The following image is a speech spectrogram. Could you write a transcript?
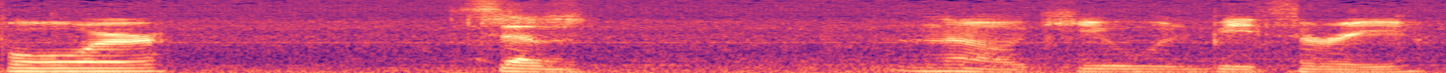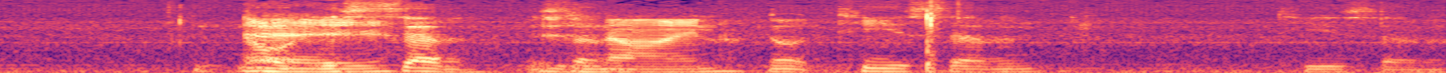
four. Seven. No, Q would be three. No, A it's seven. It's Is seven. nine. No, T is seven. T is seven.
